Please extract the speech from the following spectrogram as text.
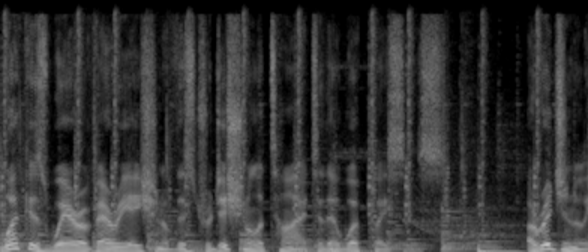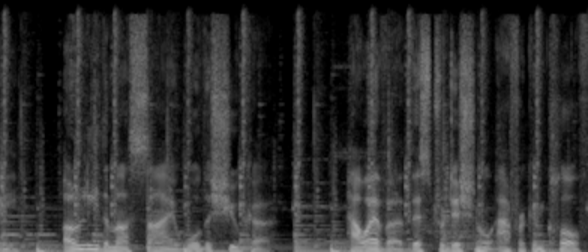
Workers wear a variation of this traditional attire to their workplaces. Originally, only the Maasai wore the shuka. However, this traditional African cloth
